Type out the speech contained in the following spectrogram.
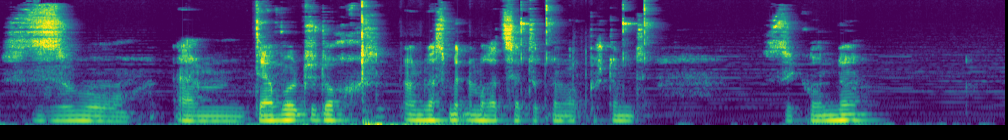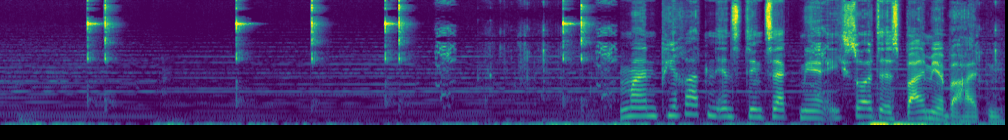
So, ähm, der wollte doch irgendwas mit einem Rezept, können wir bestimmt. Sekunde. Mein Pirateninstinkt sagt mir, ich sollte es bei mir behalten.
